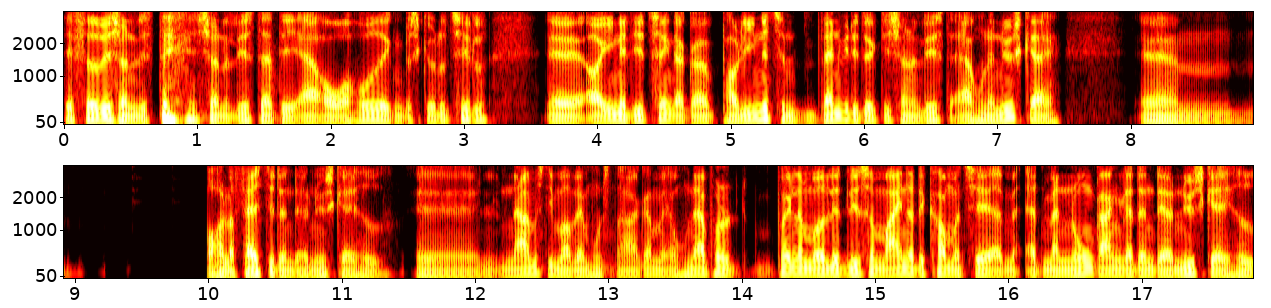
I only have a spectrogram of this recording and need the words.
Det fede ved journalist, journalist er, at det er overhovedet ikke en beskyttet titel. Øh, og en af de ting, der gør Pauline til en vanvittig dygtig journalist, er, at hun er nysgerrig. Øhm, og holder fast i den der nysgerrighed. Øh, nærmest lige meget, hvem hun snakker med. Og hun er på, på en eller anden måde lidt ligesom mig, når det kommer til, at, at man nogle gange lader den der nysgerrighed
